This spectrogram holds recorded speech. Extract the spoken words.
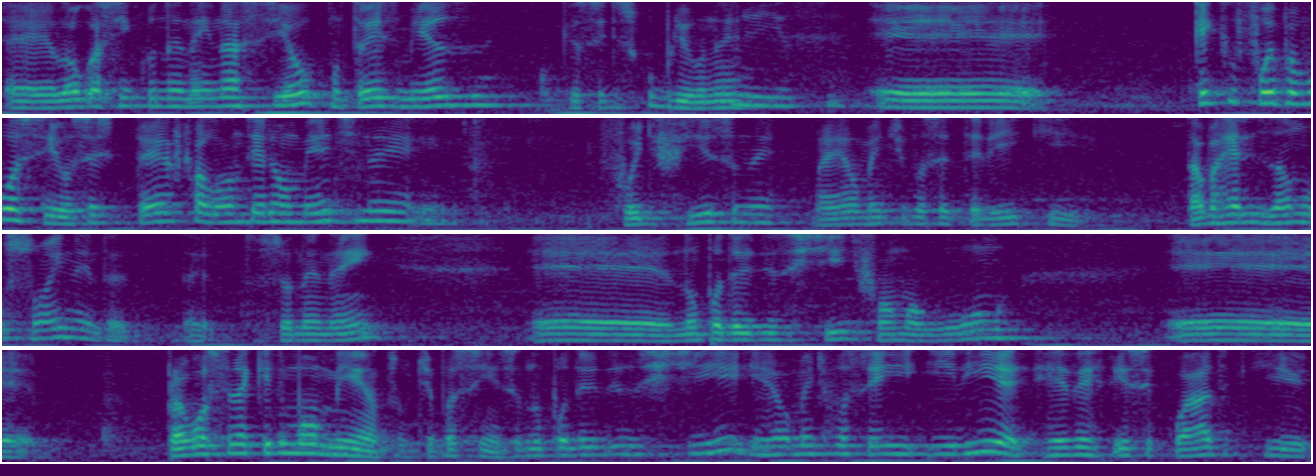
é, logo assim que o neném nasceu, com três meses, né, que você descobriu, né? Isso. É, o que, que foi para você? Você até falou anteriormente, né? Foi difícil, né? Mas realmente você teria que... Estava realizando um sonho né, da- da- do seu neném. É, não poderia desistir de forma alguma. É, para você naquele momento, tipo assim, você não poderia desistir e realmente você iria reverter esse quadro que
